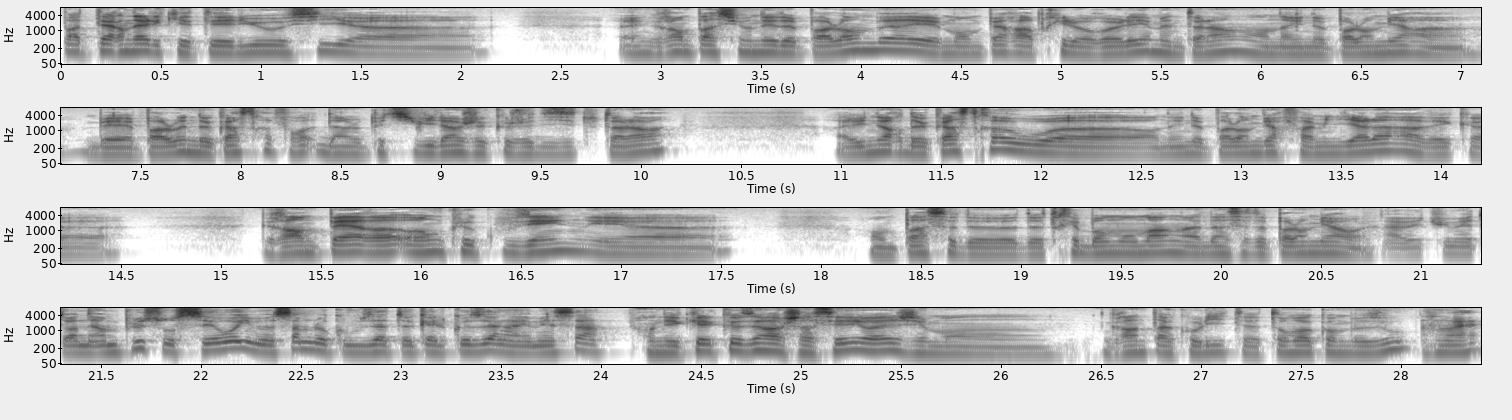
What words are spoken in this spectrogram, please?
paternel qui était lui aussi un grand passionné de palombe et mon père a pris le relais maintenant. On a une palombière ben, pas loin de Castres, dans le petit village que je disais tout à l'heure, à une heure de Castres où euh, on a une palombière familiale avec euh, grand-père, oncle, cousin et euh, on passe de, de très bons moments dans cette palombière. ouais. Ah, mais tu m'étonnes. En plus, au CO, il me semble que vous êtes quelques-uns à aimer ça. On est quelques-uns à chasser, ouais. J'ai mon grand acolyte Thomas Combezou, Ouais.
